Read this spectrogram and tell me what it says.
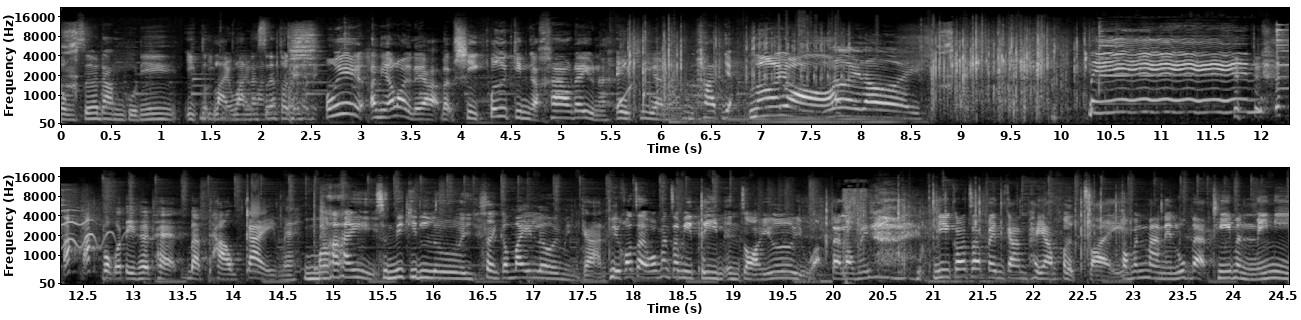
ลงเสื้อดำกูนี่อีกหลายวันนะเสื้อตัวนี้อุ้ยอันนี้อร่อยเลยอะแบบฉีกปื้ดกินกับข้าวได้อยู่นะ เอเทียนะมันพลาดเยอะเลยเหรอเลยเลย ปกติเธอแทะแบบเท้าไก่ไหมไม่ ฉันไม่กินเลย ฉันก็ไม่เลยเหมือนกัน พี่เข้าใจว่ามันจะมีธีม enjoyer อร์อยู่อะแต่เราไม่ใช่ นี่ก็จะเป็นการพยายามเปิดใจ เพราะมันมาในรูปแบบที่มันไม่มี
